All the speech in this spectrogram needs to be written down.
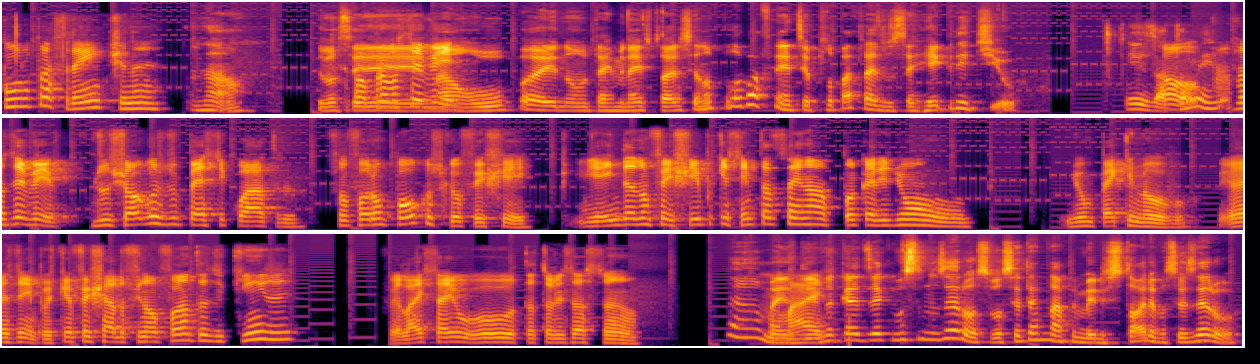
pulo pra frente, né? Não. Se você, pra você ver. não upa e não terminar a história, você não pulou pra frente, você pulou pra trás, você regrediu. Exatamente. você ver, dos jogos do PS4, só foram poucos que eu fechei. E ainda não fechei porque sempre tá saindo a porcaria de um. De um pack novo. Por exemplo, eu tinha fechado Final Fantasy XV, foi lá e saiu outra atualização. Não, mas, Mas- não quer dizer que você não zerou. Se você terminar a primeira história, você zerou.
